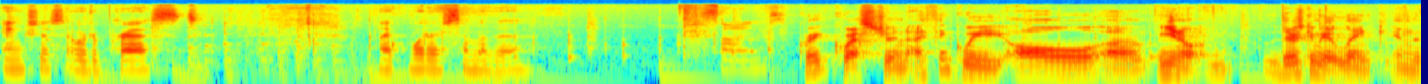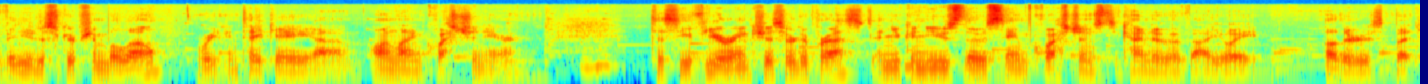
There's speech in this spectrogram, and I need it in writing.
anxious or depressed? Like, what are some of the signs? Great question. I think we all, um, you know, there's going to be a link in the video description below where you can take a uh, online questionnaire to see if you're anxious or depressed, and you can use those same questions to kind of evaluate others. But,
